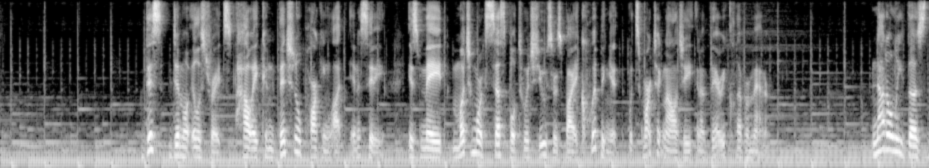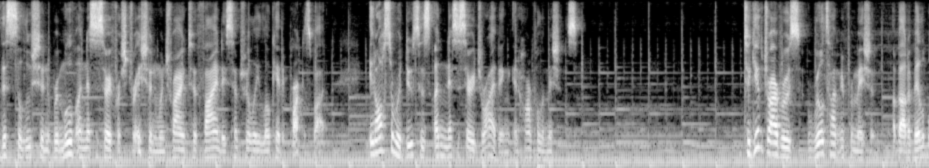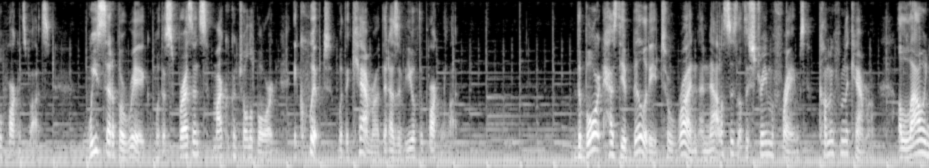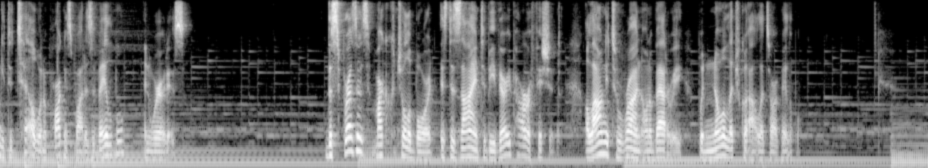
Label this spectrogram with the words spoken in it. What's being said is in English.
This demo illustrates how a conventional parking lot in a city is made much more accessible to its users by equipping it with smart technology in a very clever manner. Not only does this solution remove unnecessary frustration when trying to find a centrally located parking spot, it also reduces unnecessary driving and harmful emissions. To give drivers real-time information about available parking spots, we set up a rig with a Spresense microcontroller board equipped with a camera that has a view of the parking lot. The board has the ability to run analysis of the stream of frames coming from the camera, allowing it to tell when a parking spot is available and where it is. The Spresense microcontroller board is designed to be very power efficient, allowing it to run on a battery when no electrical outlets are available.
